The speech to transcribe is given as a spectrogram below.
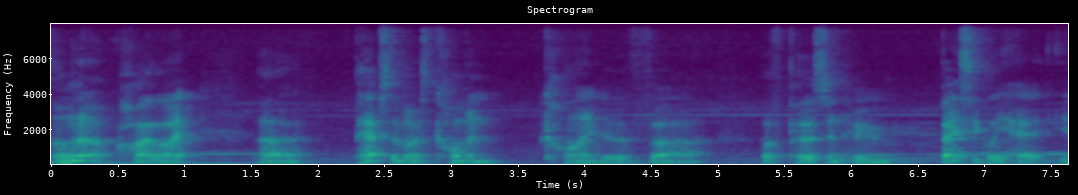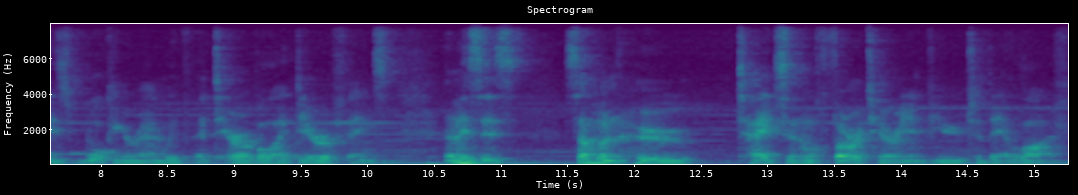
I want to highlight uh, perhaps the most common kind of uh, of person who basically is walking around with a terrible idea of things, and this is someone who takes an authoritarian view to their life,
